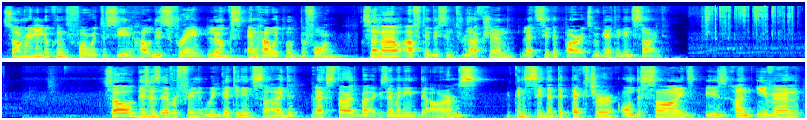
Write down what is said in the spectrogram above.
so I'm really looking forward to see how this frame looks and how it will perform. So now, after this introduction, let's see the parts we're getting inside. So this is everything we're getting inside. Let's start by examining the arms. You can see that the texture on the sides is uneven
